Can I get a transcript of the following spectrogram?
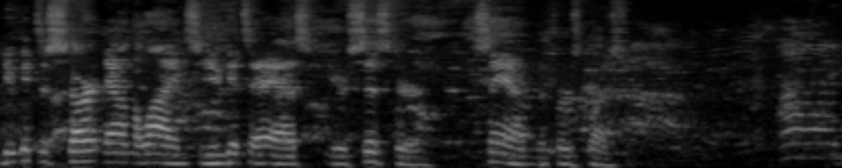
you get to start down the line, so you get to ask your sister, Sam, the first question. Um,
